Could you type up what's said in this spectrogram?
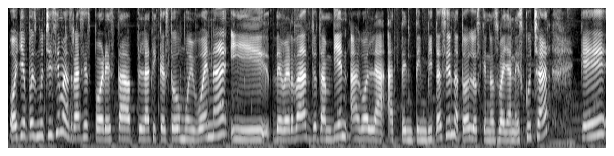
Oye, pues muchísimas gracias por esta plática, estuvo muy buena y de verdad yo también hago la atenta invitación a todos los que nos vayan a escuchar que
